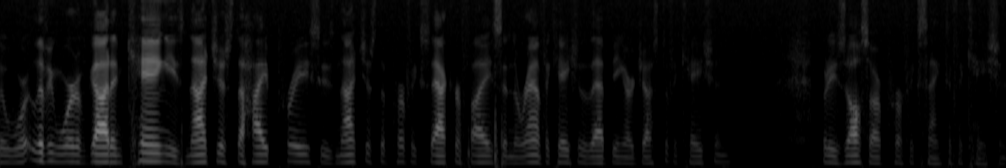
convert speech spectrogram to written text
the wor- living Word of God and King. He's not just the high priest. He's not just the perfect sacrifice and the ramifications of that being our justification, but He's also our perfect sanctification.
